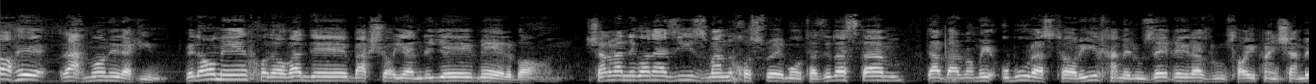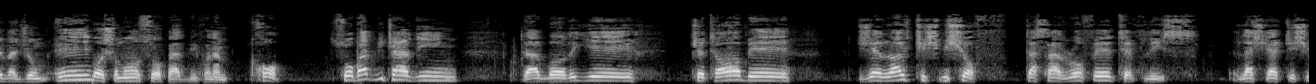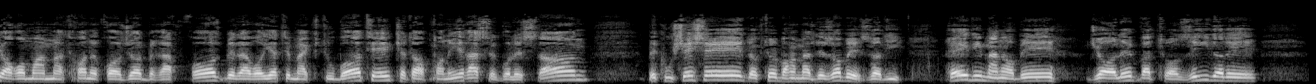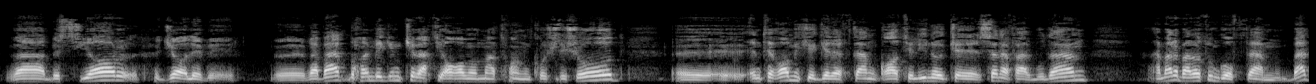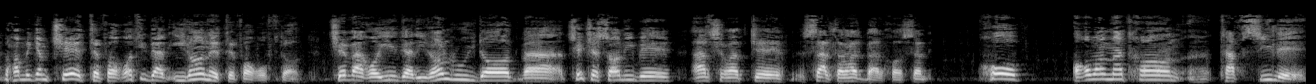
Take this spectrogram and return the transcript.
الله الرحمن الرحیم به نام خداوند بخشاینده مهربان. شنوندگان عزیز من خسرو معتزد هستم. در برنامه عبور از تاریخ همه روزه غیر از روزهای پنجشنبه و جمعه با شما صحبت می کنم خب صحبت می کردیم درباره کتاب ژنرال کشمیشوف تصرف تفلیس. لشکرکشی آقا محمد خان قاجار به قفقاز به روایت مکتوبات کتابخانه قصر گلستان به کوشش دکتر محمد رضا بهزادی. خیلی منابع جالب و تازه‌ای داره و بسیار جالبه. و بعد می‌خوایم بگیم که وقتی آقا محمد خان کشته شد انتقامی که گرفتن قاتلین رو که سه نفر بودن همه رو براتون گفتم. بعد می‌خوام بگم چه اتفاقاتی در ایران اتفاق افتاد. چه وقایعی در ایران روی داد و چه کسانی به عرض شود که سلطنت برخواستن. خب آقا محمد خان تفصیل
